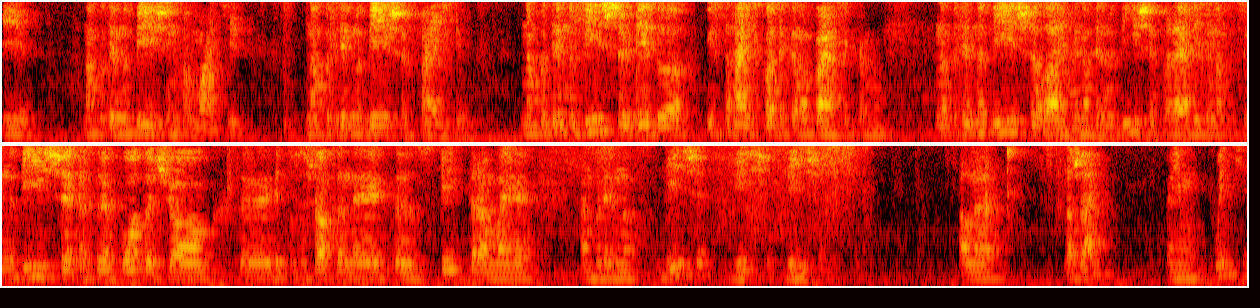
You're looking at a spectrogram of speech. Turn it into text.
і нам потрібно більше інформації, нам потрібно більше фейків, нам потрібно більше відео в інстаграмі з котиками песиками. Нам потрібно більше лайків, нам потрібно більше переглядів, нам потрібно більше красивих фоточок, е, відфотошоплених е, з фільтрами. Нам потрібно більше, більше, більше. Але, на жаль, в моєму пульті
